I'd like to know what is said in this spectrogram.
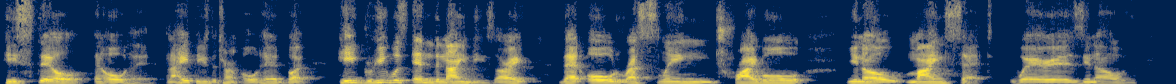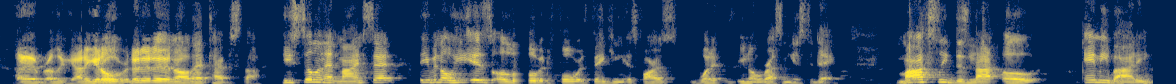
He's still an old head, and I hate to use the term old head, but he he was in the '90s. All right, that old wrestling tribal, you know, mindset. Whereas you know, hey brother, you got to get over da, and all that type of stuff. He's still in that mindset, even though he is a little bit forward thinking as far as what it, you know wrestling is today. Moxley does not owe anybody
